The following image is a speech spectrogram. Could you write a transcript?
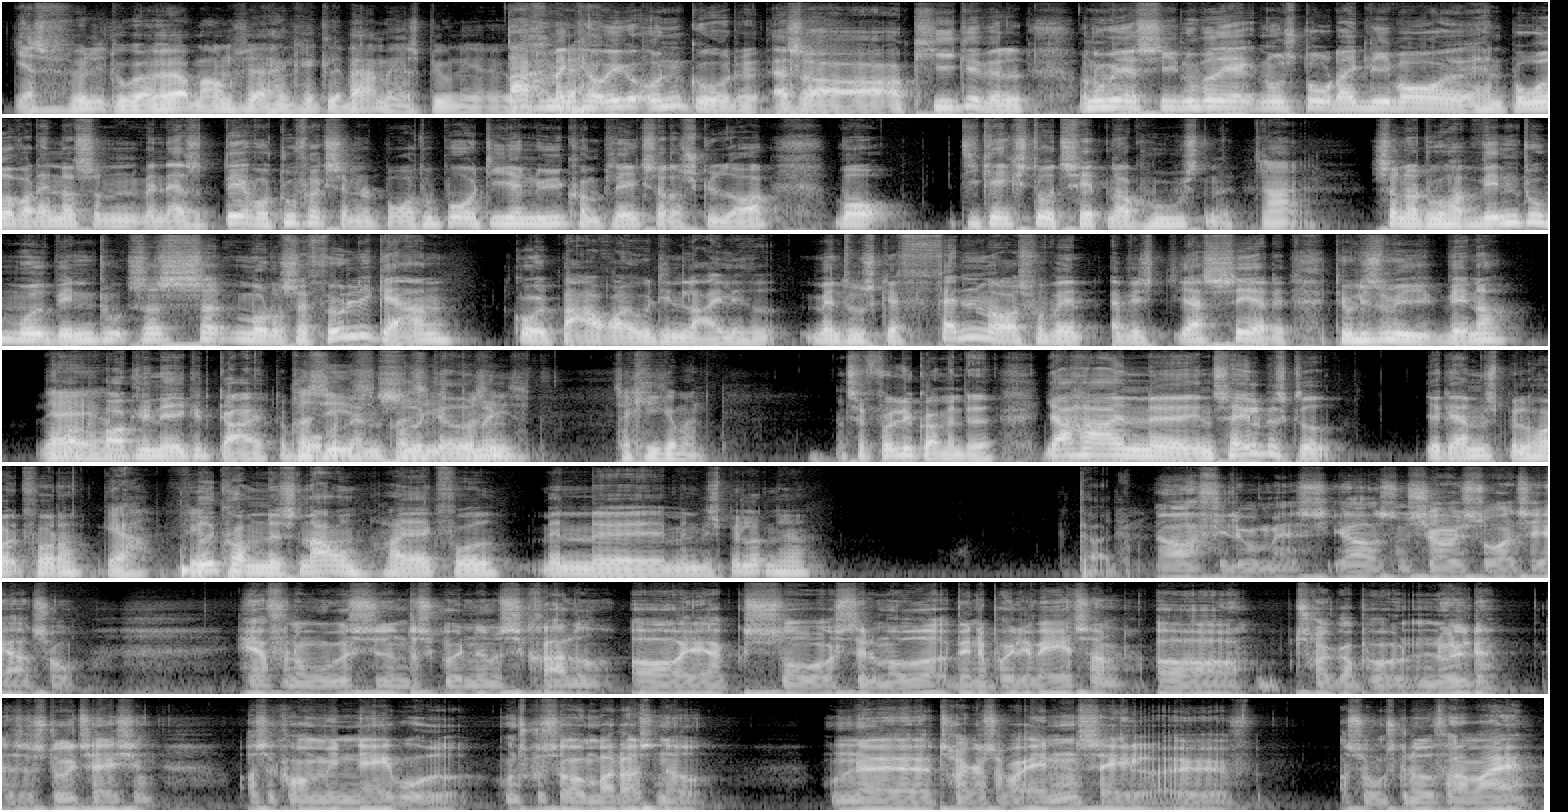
Ja, selvfølgelig. Du kan høre, Magnus at han kan ikke lade være med at spionere. Jo. Nej, for man kan jo ikke undgå det, altså at, kigge vel. Og nu vil jeg sige, nu ved jeg ikke, nu stod der ikke lige, hvor øh, han boede og hvordan der sådan, men altså der, hvor du for eksempel bor, du bor i de her nye komplekser, der skyder op, hvor de kan ikke stå tæt nok husene. Nej. Så når du har vindue mod vindue, så, så må du selvfølgelig gerne gå i bare røv i din lejlighed. Men du skal fandme også forvente, at hvis jeg ser det, det er jo ligesom i Venner, Ja, ja. og Ugly Naked Guy, der bor Præcis, på den anden side af præcis, gaden. præcis. Ikke? Så kigger man. Selvfølgelig gør man det. Jeg har en, øh, en talebesked, jeg gerne vil spille højt for dig. Ja, fedt. Vedkommendes navn har jeg ikke fået, men, øh, men vi spiller den her. Gør det. Nå, Philip og Mads, jeg har også en sjov historie til jer to. Her for nogle uger siden, der skulle jeg ned med skraldet, og jeg står og stiller mig ud og venter på elevatoren, og trykker på 0. altså stueetagen, og så kommer min nabo ud. Hun skulle så åbenbart også ned. Hun øh, trykker sig på anden sal, øh, og så hun skal ned før mig.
